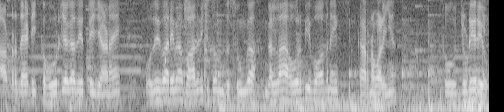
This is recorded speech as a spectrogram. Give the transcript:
ਆਫਟਰ ਦੈਟ ਇੱਕ ਹੋਰ ਜਗ੍ਹਾ ਦੇ ਉੱਤੇ ਜਾਣਾ ਹੈ। ਉਹਦੇ ਬਾਰੇ ਮੈਂ ਬਾਅਦ ਵਿੱਚ ਤੁਹਾਨੂੰ ਦੱਸੂਗਾ। ਗੱਲਾਂ ਹੋਰ ਵੀ ਬਹੁਤ ਨੇ ਕਰਨ ਵਾਲੀਆਂ। ਸੋ ਜੁੜੇ ਰਹੋ।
